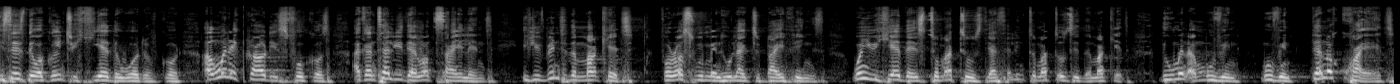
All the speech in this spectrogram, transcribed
He says they were going to hear the word of God. And when a crowd is focused, I can tell you they're not silent. If you've been to the market, for us women who like to buy things, when you hear there's tomatoes, they are selling tomatoes in the market. The women are moving, moving. They're not quiet.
